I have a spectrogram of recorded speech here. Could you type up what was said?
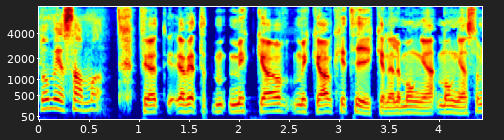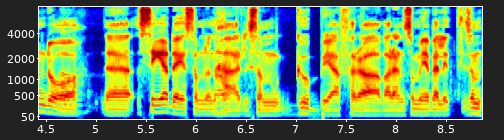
De är samma. För jag, jag vet att mycket av, mycket av kritiken, eller många, många som då eh, ser dig som den här liksom, gubbiga förövaren som är väldigt liksom,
